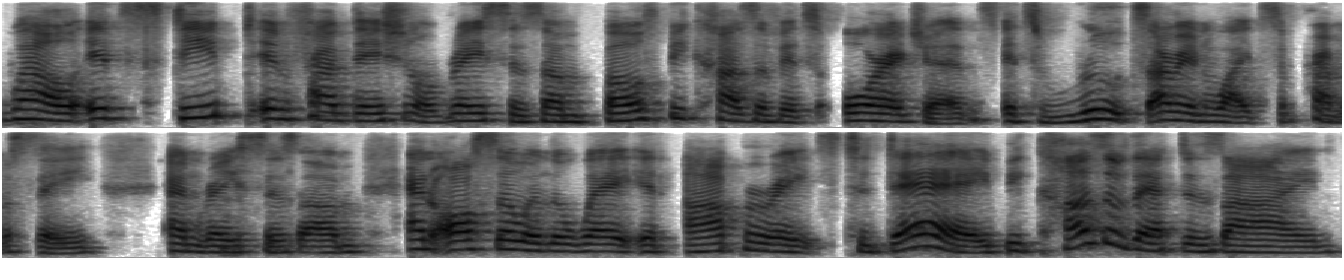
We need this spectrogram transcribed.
Well, it's steeped in foundational racism, both because of its origins, its roots are in white supremacy and racism, and also in the way it operates today because of that design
